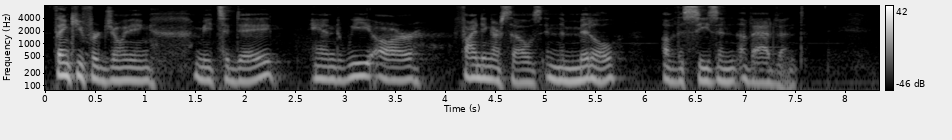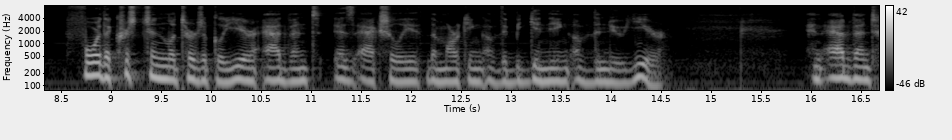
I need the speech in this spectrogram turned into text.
Thank you for joining me today, and we are finding ourselves in the middle of the season of Advent. For the Christian liturgical year, Advent is actually the marking of the beginning of the new year. And Advent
